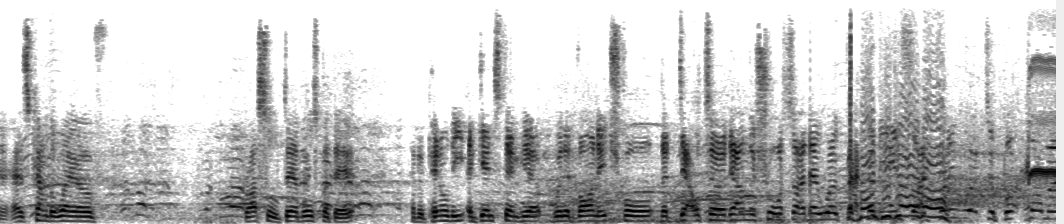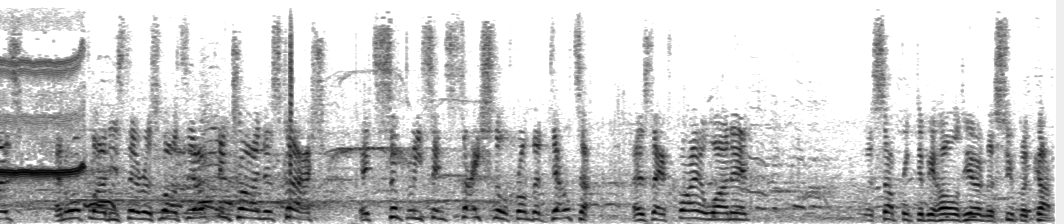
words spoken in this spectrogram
It has come the way of Brussels Devils, but they have a penalty against them here with advantage for the Delta down the short side. They work back on the inside, putting work to Bombers. And offload is there as well. It's the opening try in this clash. It's simply sensational from the Delta as they fire one in. It was something to behold here in the Super Cup.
